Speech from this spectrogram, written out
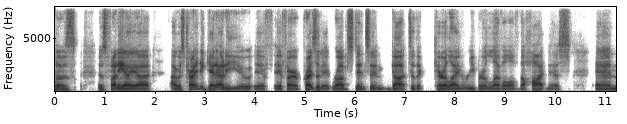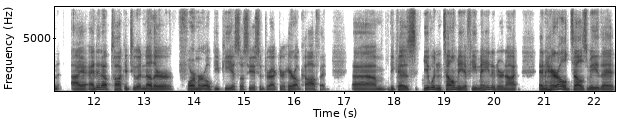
was it was funny. I uh, I was trying to get out of you if if our president Rob Stinson got to the Carolina Reaper level of the hotness, and I ended up talking to another former OPP Association director, Harold Coffin, um, because he wouldn't tell me if he made it or not. And Harold tells me that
